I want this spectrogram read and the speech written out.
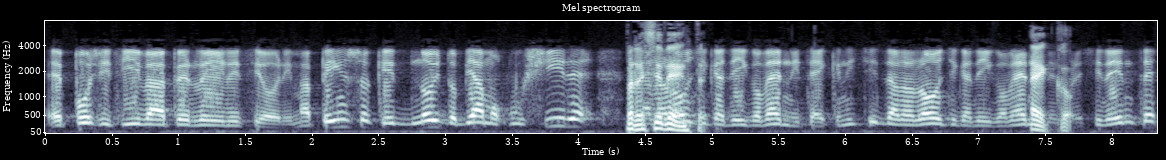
eh, positiva per le elezioni, ma penso che noi dobbiamo uscire Presidente. dalla logica dei governi tecnici, dalla logica dei governi Ecco. del Presidente,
